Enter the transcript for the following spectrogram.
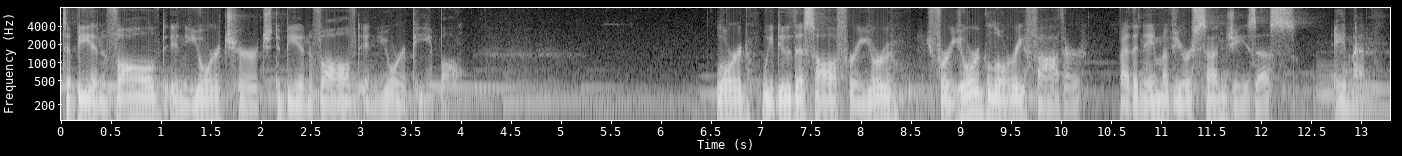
to be involved in your church, to be involved in your people. Lord, we do this all for your, for your glory, Father, by the name of your Son, Jesus. Amen.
